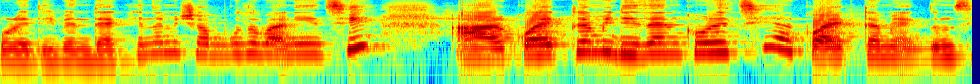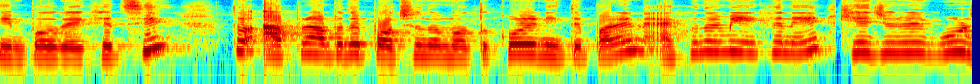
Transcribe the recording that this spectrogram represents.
করে দিবেন। দেখেন আমি সবগুলো বানিয়েছি, আর কয়েকটা আমি ডিজাইন করেছি, আর কয়েকটা আমি একদম সিম্পল রেখেছি। তো আপনারা আপনাদের পছন্দ মতো করে নিতে পারেন। এখন আমি এখানে খেজুরের গুড়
